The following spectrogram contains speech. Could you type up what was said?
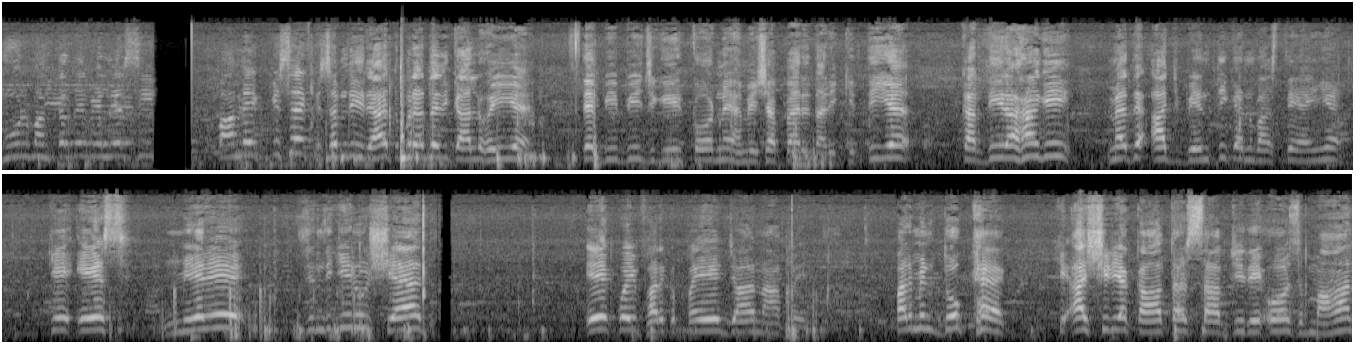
ਮੂਲ ਮੰਤਰ ਦੇ ਵੇਲੇ ਸੀ। ਭਾਵੇਂ ਕਿਸੇ ਕਿਸਮ ਦੀ ਰਹਿਤ ਬਰਤ ਦੀ ਗੱਲ ਹੋਈ ਹੈ ਤੇ ਬੀਬੀ ਜਗੀਰ ਕੌਰ ਨੇ ਹਮੇਸ਼ਾ ਪਹਿਰੇਦਾਰੀ ਕੀਤੀ ਹੈ, ਕਰਦੀ ਰਹਾਂਗੀ। ਮੈਂ ਤੇ ਅੱਜ ਬੇਨਤੀ ਕਰਨ ਵਾਸਤੇ ਆਈ ਹਾਂ ਕਿ ਇਸ ਮੇਰੇ ਜ਼ਿੰਦਗੀ ਨੂੰ ਸ਼ਾਇਦ ਇਹ ਕੋਈ ਫ਼ਰਕ ਪਏ ਜਾਂ ਨਾ ਪਏ। ਪਰ ਮੈਨੂੰ ਦੁੱਖ ਹੈ ਕਿ ਅੱਜ ਸ਼੍ਰੀ ਅਕਾਲ ਤਖਤ ਸਾਹਿਬ ਜੀ ਦੇ ਉਸ ਮਹਾਨ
